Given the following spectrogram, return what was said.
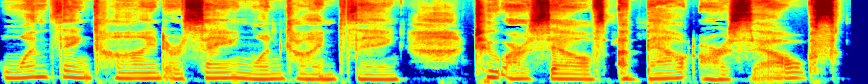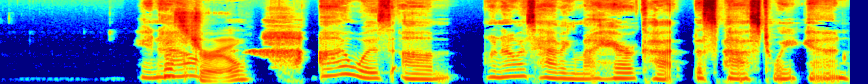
one thing kind or saying one kind thing to ourselves about ourselves? You know, That's true. I was um when I was having my hair cut this past weekend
